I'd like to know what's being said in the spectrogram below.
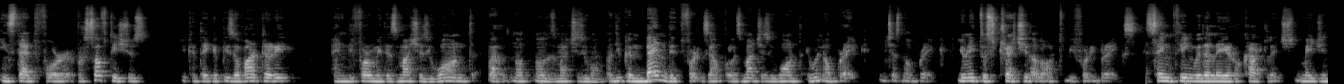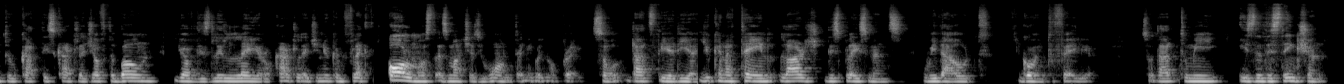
Instead, for, for soft tissues, you can take a piece of artery, and deform it as much as you want. Well, not, not as much as you want, but you can bend it, for example, as much as you want. It will not break. It will just not break. You need to stretch it a lot before it breaks. Same thing with a layer of cartilage. Imagine to cut this cartilage off the bone. You have this little layer of cartilage and you can flex almost as much as you want and it will not break. So that's the idea. You can attain large displacements without going to failure. So that to me is the distinction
